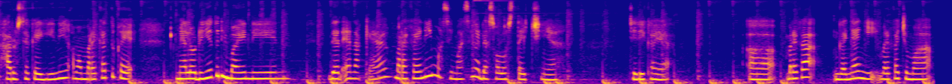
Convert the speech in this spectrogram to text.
harusnya kayak gini sama mereka tuh kayak melodinya tuh dimainin. Dan enaknya mereka ini masing-masing ada solo stage-nya. Jadi kayak uh, mereka nggak nyanyi mereka cuma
